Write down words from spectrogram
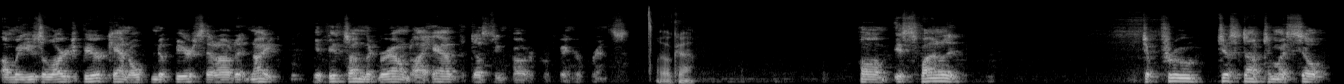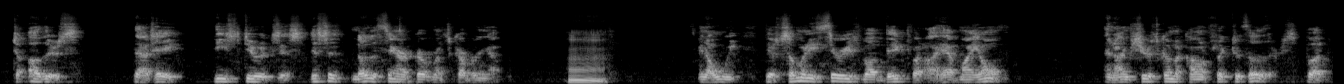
I'm going to use a large beer can, open up beer, set out at night. If it's on the ground, I have the dusting powder for fingerprints. Okay. um, it's finally to prove just not to myself to others that hey these do exist this is another thing our government's covering up Hmm. you know we there's so many theories about bigfoot i have my own and i'm sure it's going to conflict with others but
